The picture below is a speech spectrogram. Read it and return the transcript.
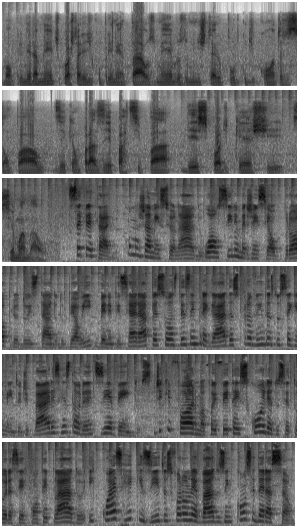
Bom, primeiramente gostaria de cumprimentar os membros do Ministério Público de Contas de São Paulo, dizer que é um prazer participar desse podcast semanal. Secretário, como já mencionado, o auxílio emergencial próprio do estado do Piauí beneficiará pessoas desempregadas provindas do segmento de bares, restaurantes e eventos. De que forma foi feita a escolha do setor a ser contemplado e quais requisitos foram levados em consideração?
